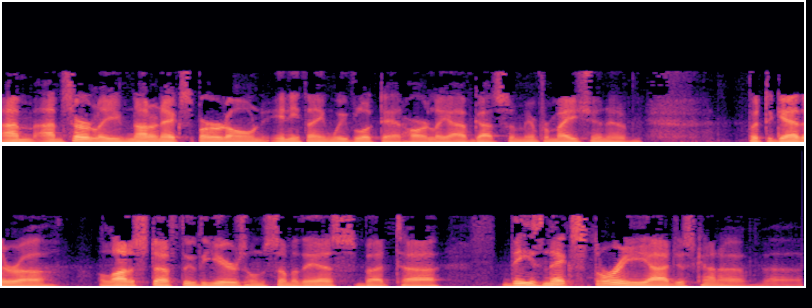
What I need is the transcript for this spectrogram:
I'm I'm certainly not an expert on anything we've looked at. Hardly, I've got some information and have put together a, a lot of stuff through the years on some of this. But uh, these next three, I just kind of uh,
